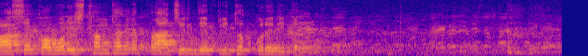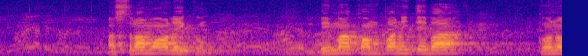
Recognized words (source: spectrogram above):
পাশে কবরস্থান থাকলে প্রাচীর দিয়ে পৃথক করে দিতে হবে। আসসালামু আলাইকুম। বিমা কোম্পানিতে বা কোনো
